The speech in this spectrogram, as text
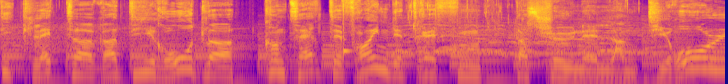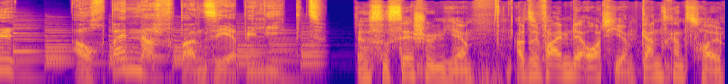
die Kletterer, die Rodler, Konzerte, Freunde treffen. Das schöne Land Tirol, auch beim Nachbarn sehr beliebt. Es ist sehr schön hier. Also vor allem der Ort hier. Ganz, ganz toll.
